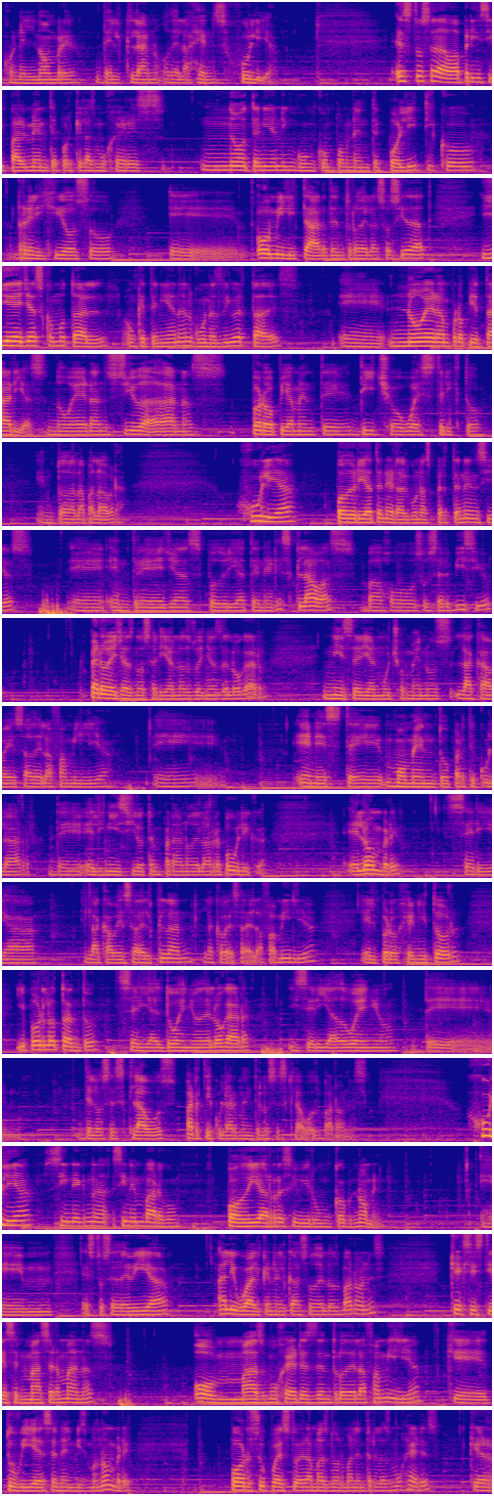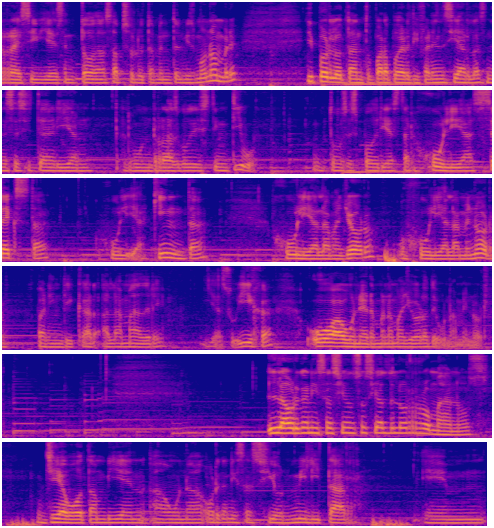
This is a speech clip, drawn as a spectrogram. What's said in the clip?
con el nombre del clan o de la gens Julia. Esto se daba principalmente porque las mujeres no tenían ningún componente político, religioso eh, o militar dentro de la sociedad y ellas como tal, aunque tenían algunas libertades, eh, no eran propietarias, no eran ciudadanas propiamente dicho o estricto en toda la palabra. Julia podría tener algunas pertenencias, eh, entre ellas podría tener esclavas bajo su servicio, pero ellas no serían las dueñas del hogar, ni serían mucho menos la cabeza de la familia eh, en este momento particular del inicio temprano de la República. El hombre sería la cabeza del clan, la cabeza de la familia, el progenitor y por lo tanto sería el dueño del hogar y sería dueño de, los esclavos, particularmente los esclavos varones. Julia, sin, sin embargo, podía recibir un cognomen. Em, esto se debía, al igual que en el caso de los varones, que existiesen más hermanas o más mujeres dentro de la familia que tuviesen el mismo nombre. Por supuesto era más normal entre las mujeres que recibiesen todas absolutamente el mismo nombre y por lo tanto para poder diferenciarlas necesitarían algún rasgo distintivo. Entonces podría estar Julia sexta, Julia quinta, Julia la mayor o Julia la menor para indicar a la madre y a su hija o a una hermana mayor de una menor. La organización social de los romanos llevó también a una organización militar. Em,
